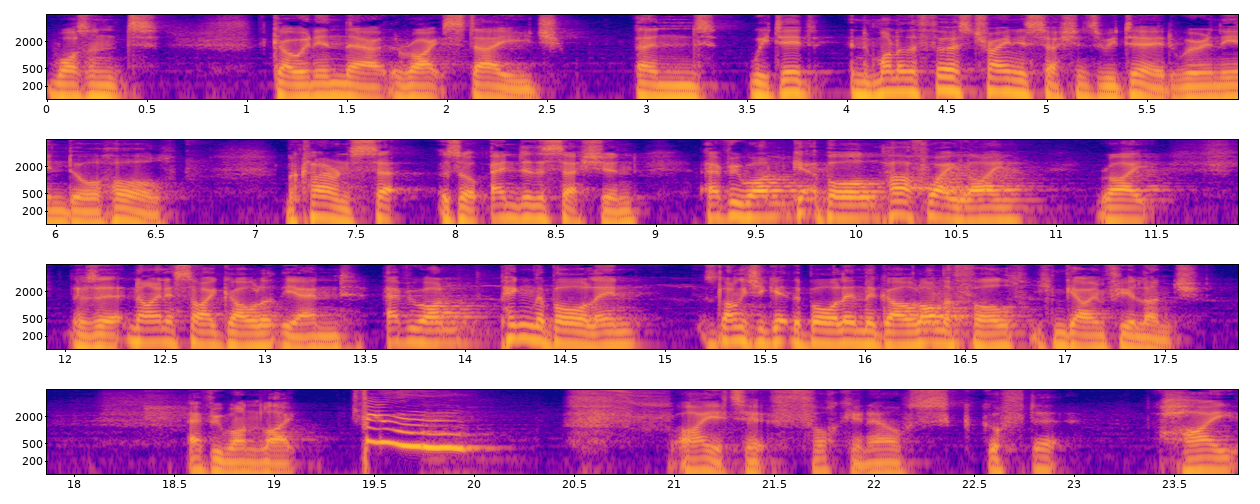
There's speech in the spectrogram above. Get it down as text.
wasn't going in there at the right stage and we did in one of the first training sessions we did we were in the indoor hall McClaren set us up, end of the session. Everyone get a ball, halfway line, right? There's a nine-a-side goal at the end. Everyone ping the ball in. As long as you get the ball in the goal on the full, you can go in for your lunch. Everyone like, phew. I hit it, fucking hell, scuffed it. High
